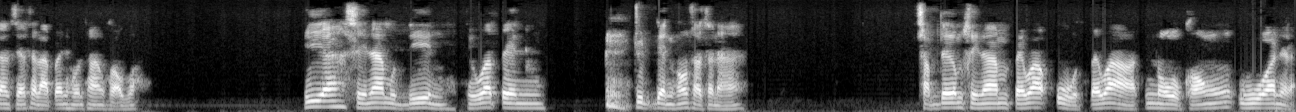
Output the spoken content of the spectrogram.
การเสียสละไปในหนทางของอัลลอฮ์ฮิยะเซนามุดดีน ถือว่าเป็นจุดเด่นของศาสนาศัพท์เดิมเซนามแปลว่าอูดแปลว่าโหนกของวัวเนี่ย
